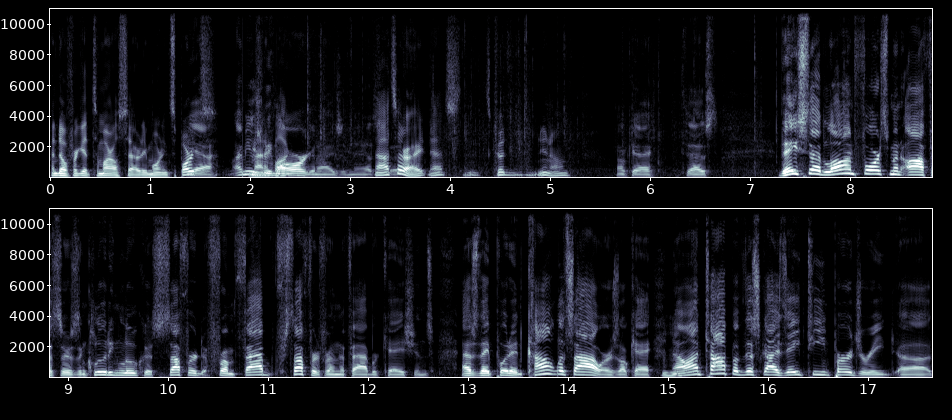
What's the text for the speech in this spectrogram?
And don't forget tomorrow Saturday morning sports. yeah I'm usually more organized than this No, that's all right. That's it's good. You know. Okay. It says they said law enforcement officers, including Lucas, suffered from fab suffered from the fabrications as they put in countless hours. Okay. Mm-hmm. Now on top of this guy's 18 perjury uh,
